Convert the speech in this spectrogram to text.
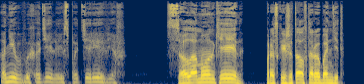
Они выходили из-под деревьев. — Соломон Кейн! — проскрежетал второй бандит.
